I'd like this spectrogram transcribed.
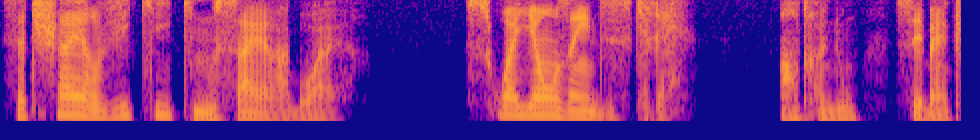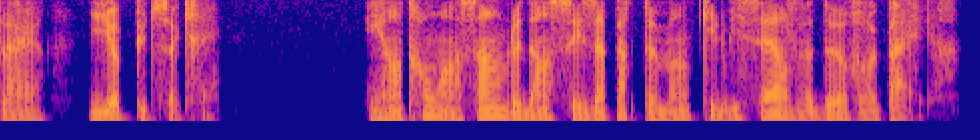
cette chère Vicky qui nous sert à boire. Soyons indiscrets. Entre nous, c'est bien clair, il n'y a plus de secret. Et entrons ensemble dans ces appartements qui lui servent de repère.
